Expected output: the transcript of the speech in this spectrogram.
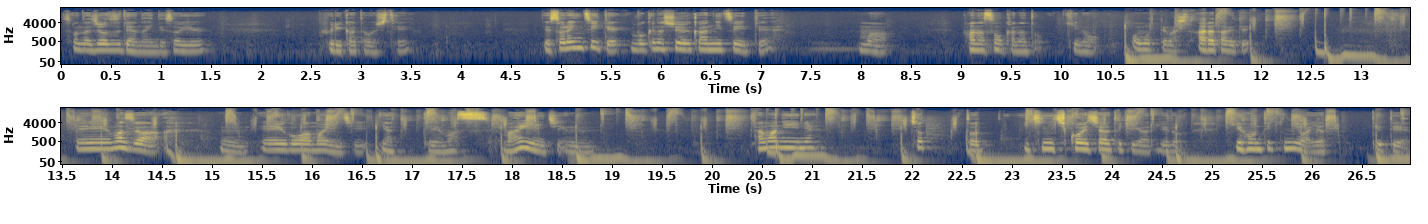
そんな上手ではないんでそういう振り方をして。でそれについて僕の習慣についてまあ話そうかなと昨日思ってました。改めて、えー、まずは、うん、英語は毎日やってます。毎日うん。たまにねと1日超えちゃう時があるけど基本的にはやってて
